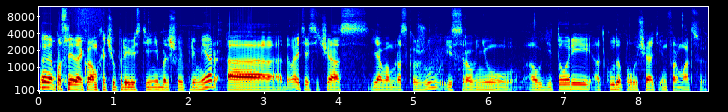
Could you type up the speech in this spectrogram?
Ну и напоследок вам хочу привести небольшой пример. А, давайте сейчас я вам расскажу и сравню аудитории, откуда получать информацию.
